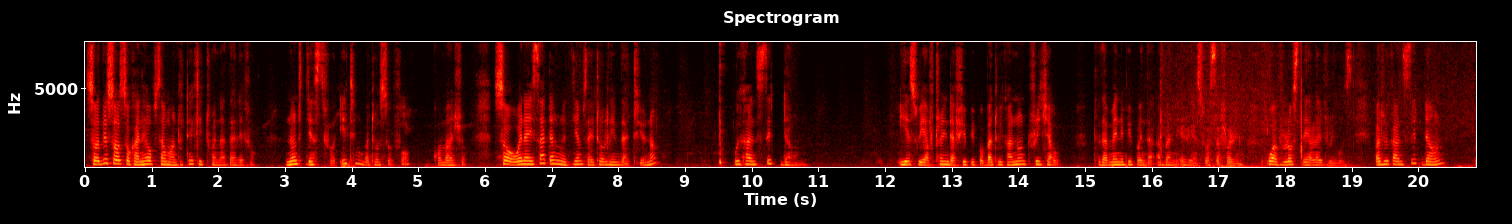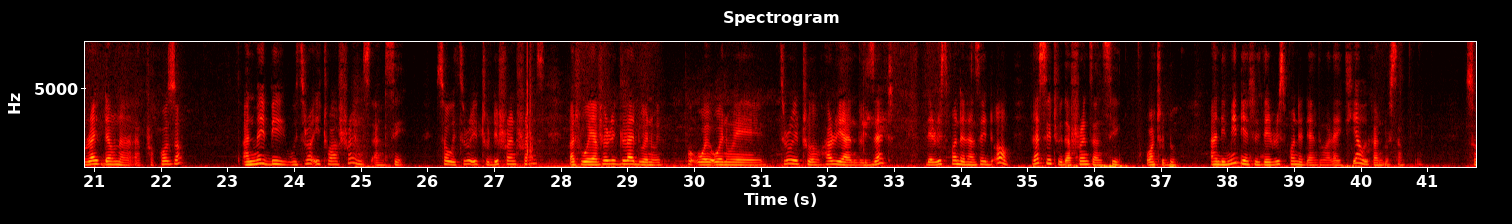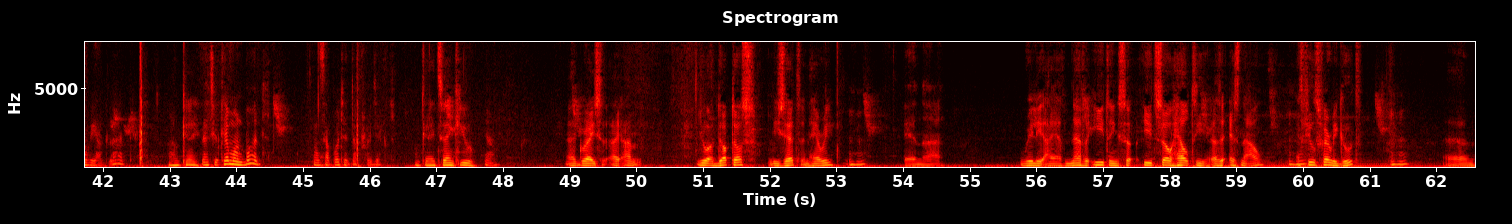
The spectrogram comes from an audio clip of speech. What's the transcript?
So this also can help someone to take it to another level, not just for eating, but also for commercial. So when I sat down with James, I told him that, you know, we can sit down yes, we have trained a few people, but we cannot reach out to the many people in the urban areas who are suffering, who have lost their livelihoods. But we can sit down, write down a, a proposal, and maybe we throw it to our friends and see. So we threw it to different friends, but we are very glad when we when we threw it to Harry and Lizette, they responded and said, "Oh, let's sit with our friends and see what to do." And immediately they responded and they were like, "Yeah, we can do something." So we are glad Okay. that you came on board and supported the project. Okay. Thank you, Yeah. uh, Grace. I, I'm. You adopt us, Lisette and Harry, Mhm. and uh, really, I have never eating so eat so healthy as, as now. It feels very good. Um,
